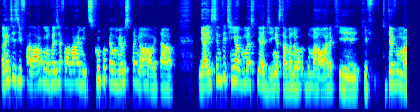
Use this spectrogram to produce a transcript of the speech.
antes de falar alguma coisa, já falava, ah, me desculpa pelo meu espanhol e tal. E aí sempre tinha algumas piadinhas, estava numa hora que, que, que teve uma,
